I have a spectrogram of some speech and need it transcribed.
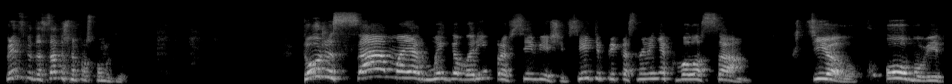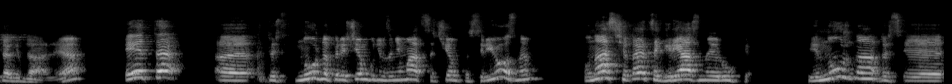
В принципе, достаточно просто помыть руки. То же самое мы говорим про все вещи, все эти прикосновения к волосам, к телу, к обуви и так далее. Это, э, то есть нужно, перед чем будем заниматься чем-то серьезным, у нас считаются грязные руки. И нужно то есть, э,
